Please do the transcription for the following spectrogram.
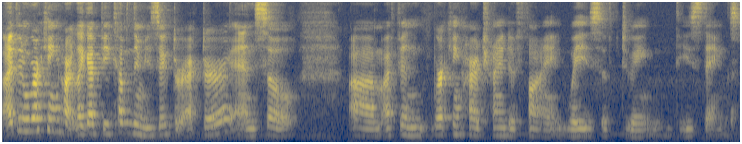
I've been working hard. Like I've become the music director, and so um, I've been working hard trying to find ways of doing these things.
